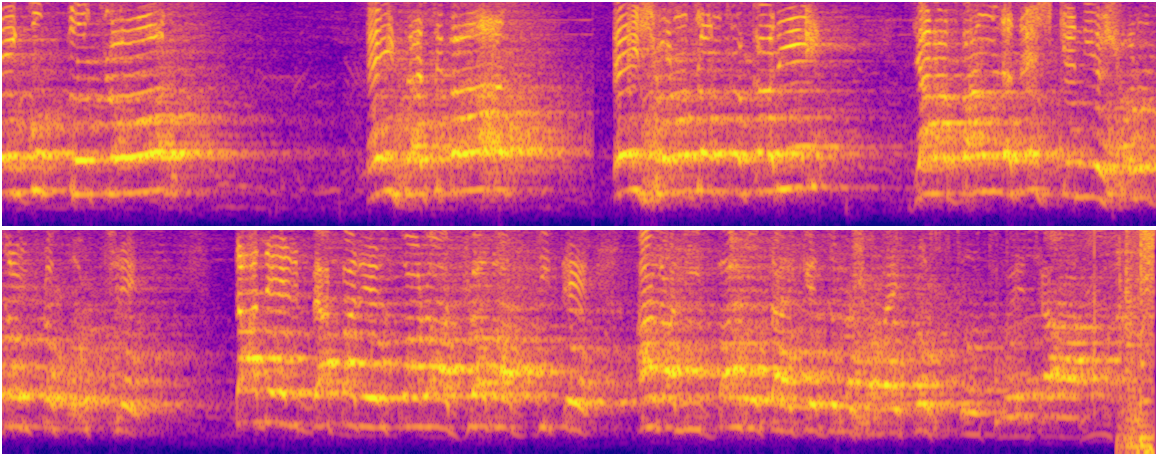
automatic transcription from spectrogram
এই গুপ্তচর এই ফ্যাসিবাদ, এই ষড়যন্ত্রকারী যারা বাংলাদেশকে নিয়ে ষড়যন্ত্র করছে, তাদের ব্যাপারে করা জবাব দিতে আগামী বারো তারিখের জন্য সবাই প্রস্তুত হয়ে যান।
